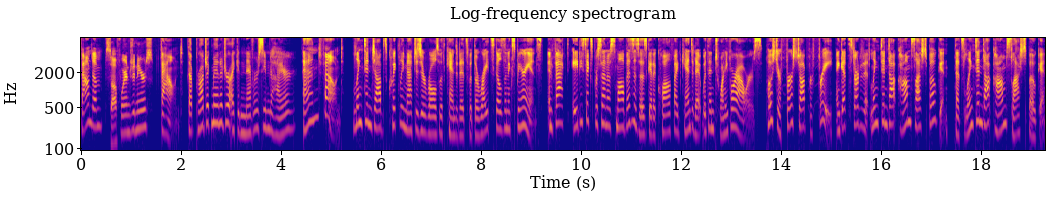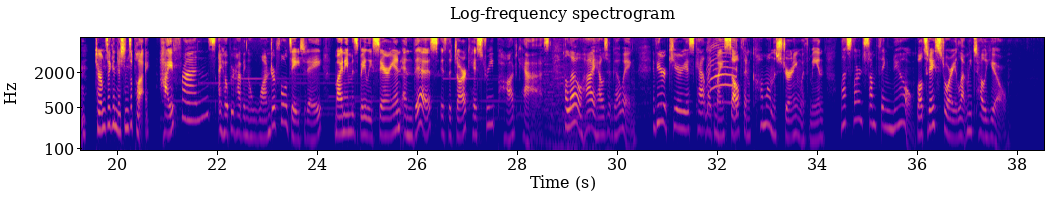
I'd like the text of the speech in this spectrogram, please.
Found them. Software engineers? Found. That project manager I could never seem to hire? And found. LinkedIn Jobs quickly matches your roles with candidates with the right skills and experience. In fact, 86% of small businesses get a qualified candidate within 24 hours. Post your first job for free and get started at linkedin.com slash spoken. That's linkedin.com slash spoken. Terms and conditions apply. Hi, friends. I hope you're having a wonderful day today. My name is Bailey Sarian, and this is the Dark History Podcast. Hello, hi, how's it going? If you're a curious cat like myself, then come on this journey with me and let's learn something new. Well, today's story, let me tell you,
